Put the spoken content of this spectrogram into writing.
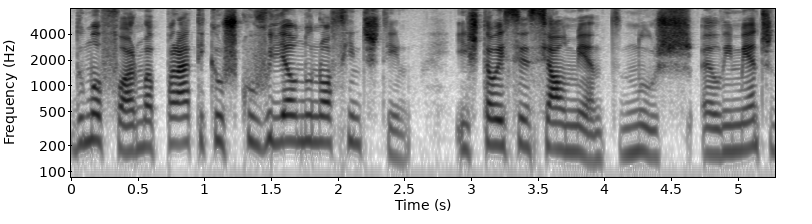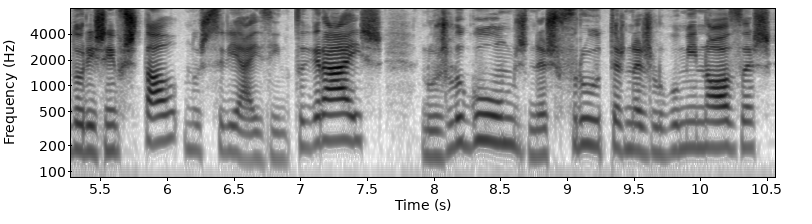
de uma forma prática, o escovilhão do nosso intestino. E estão essencialmente nos alimentos de origem vegetal, nos cereais integrais, nos legumes, nas frutas, nas leguminosas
